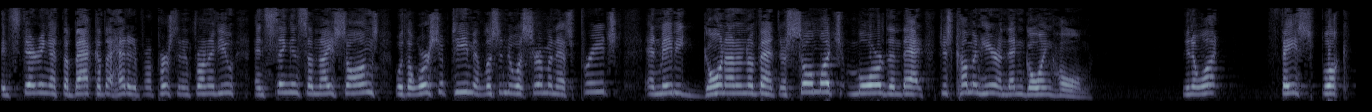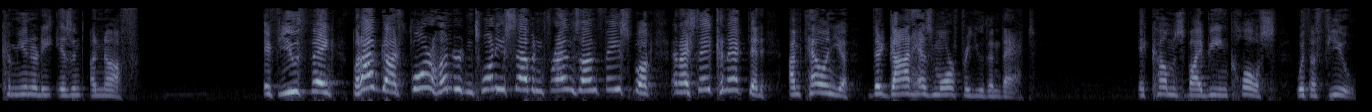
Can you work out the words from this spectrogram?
and staring at the back of the head of a person in front of you and singing some nice songs with a worship team and listening to a sermon that's preached and maybe going on an event. There's so much more than that. Just coming here and then going home. You know what? Facebook community isn't enough. If you think, but I've got 427 friends on Facebook and I stay connected, I'm telling you that God has more for you than that. It comes by being close with a few,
